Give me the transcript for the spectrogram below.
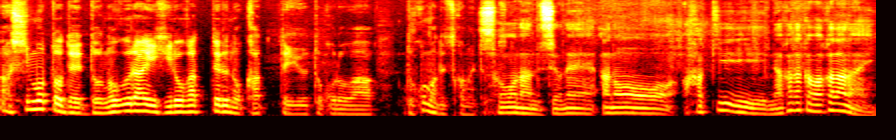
足元でどのぐらい広がってるのかっていうところはどこまで捕まえてそうなんですよね。あのはっきりなかなかわからない。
